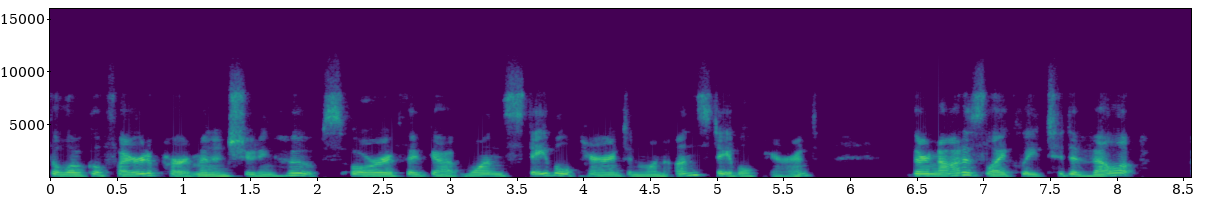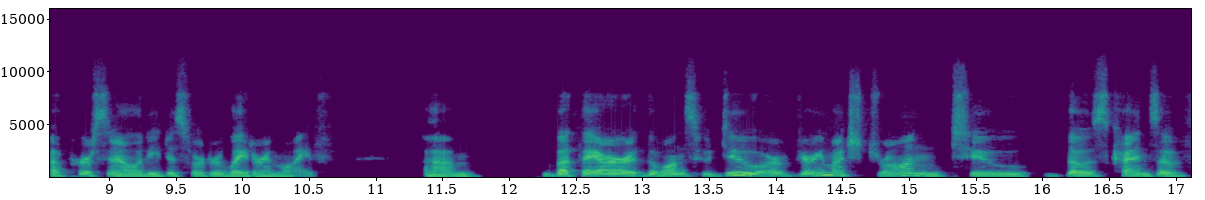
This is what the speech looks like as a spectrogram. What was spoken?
the local fire department and shooting hoops or if they've got one stable parent and one unstable parent they're not as likely to develop a personality disorder later in life um, but they are the ones who do are very much drawn to those kinds of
